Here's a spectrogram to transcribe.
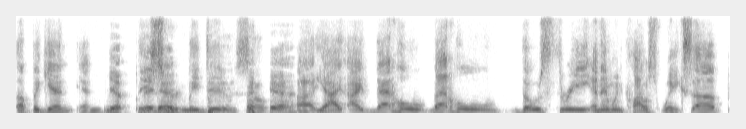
up again? And Yep, they, they, certainly do. So Yeah, uh, yeah, I, I that whole that whole those three, and then when Klaus wakes up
